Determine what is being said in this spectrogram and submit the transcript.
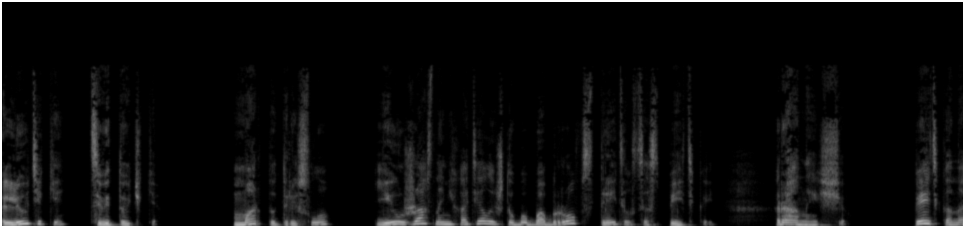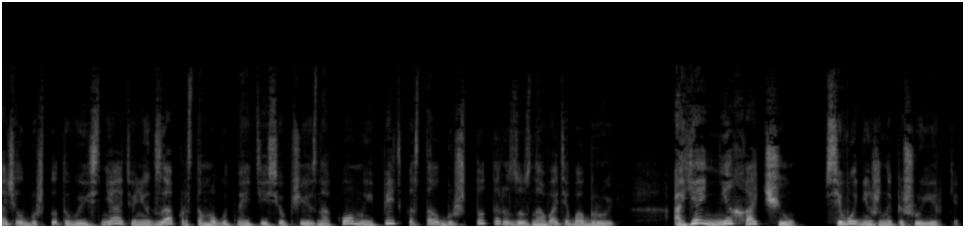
Лютики, цветочки. Марту трясло. Ей ужасно не хотелось, чтобы Бобров встретился с Петькой. Рано еще. Петька начал бы что-то выяснять, у них запросто могут найтись общие знакомые, и Петька стал бы что-то разузнавать об Оброве. А я не хочу. Сегодня же напишу Ирке.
